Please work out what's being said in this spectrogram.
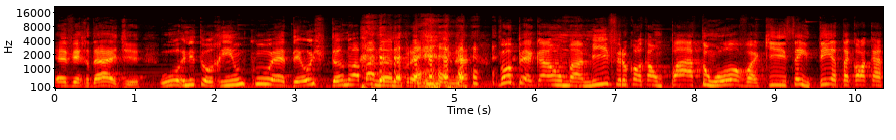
é verdade, o ornitorrinco é Deus dando uma banana pra gente, né? Vou pegar um mamífero, colocar um pato, um ovo aqui, sem teta, coloca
